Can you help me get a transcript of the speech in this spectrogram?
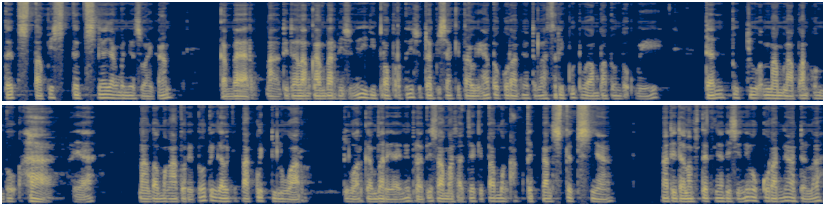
stage, tapi stage-nya yang menyesuaikan gambar. Nah, di dalam gambar di sini di properti sudah bisa kita lihat ukurannya adalah 1024 untuk W dan 768 untuk H ya. Nah, untuk mengatur itu tinggal kita klik di luar di luar gambar ya. Ini berarti sama saja kita mengaktifkan stage-nya. Nah, di dalam stage-nya di sini ukurannya adalah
